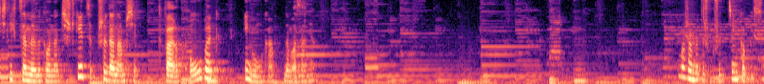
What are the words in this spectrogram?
Jeśli chcemy wykonać szkic, przyda nam się twardy ołówek i gumka do mazania. Możemy też użyć cienkopisu.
